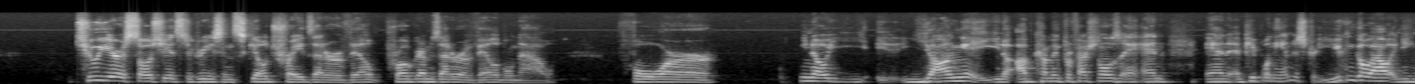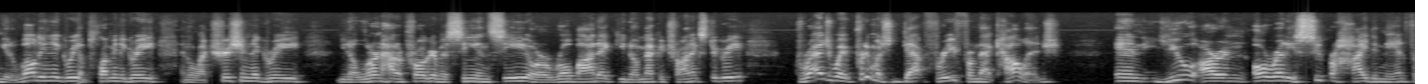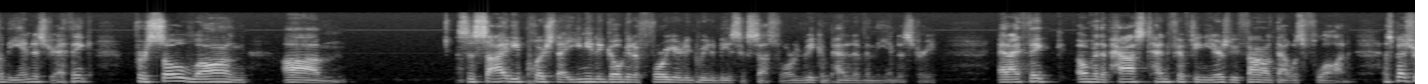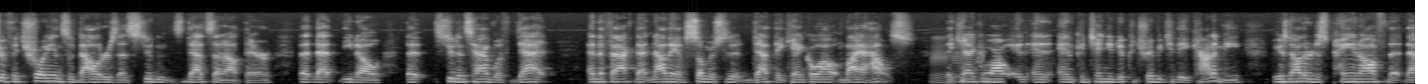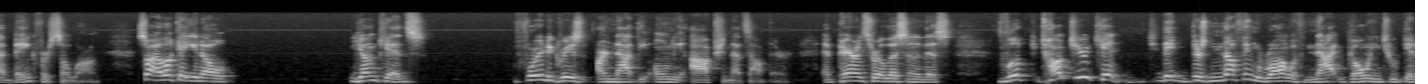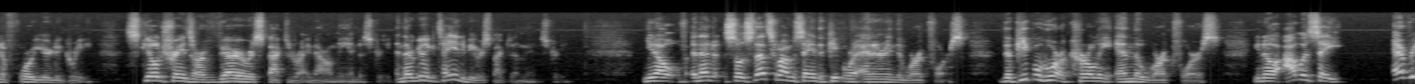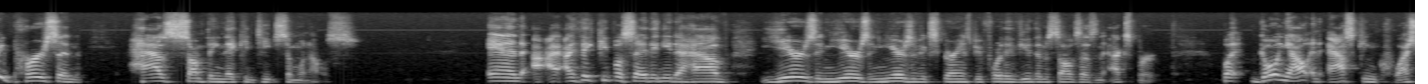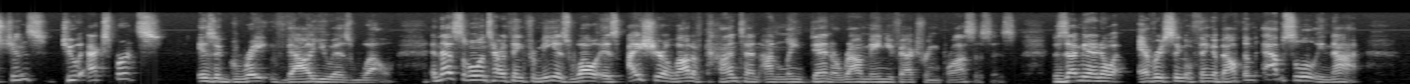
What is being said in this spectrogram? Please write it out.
two-year associate's degrees in skilled trades that are available, programs that are available now for you know young you know upcoming professionals and and and people in the industry. You can go out and you can get a welding degree a plumbing degree an electrician degree you know learn how to program a cnc or a robotic you know mechatronics degree graduate pretty much debt free from that college and you are in already super high demand for the industry. I think for so long um, society pushed that you need to go get a four-year degree to be successful or to be competitive in the industry and I think over the past 10, 15 years, we found out that was flawed, especially with the trillions of dollars that students debts that out there that, that, you know, that students have with debt. And the fact that now they have so much student debt, they can't go out and buy a house. Mm-hmm. They can't go out and, and, and continue to contribute to the economy because now they're just paying off that, that bank for so long. So I look at, you know, young kids, four-year degrees are not the only option that's out there. And parents who are listening to this, look talk to your kid. They, there's nothing wrong with not going to get a four-year degree. Skilled trades are very respected right now in the industry and they're going to continue to be respected in the industry. You know and then so so that's what i'm saying the people who are entering the workforce. The people who are currently in the workforce you know i would say every person has something they can teach someone else and I, I, think people say they need to have years and years and years of experience before they view themselves as an expert. But going out and asking questions to experts is a great value as well. And that's the whole entire thing for me as well is I share a lot of content on LinkedIn around manufacturing processes. Does that mean I know every single thing about them? Absolutely not.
